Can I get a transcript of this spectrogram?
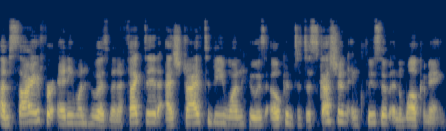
I'm sorry for anyone who has been affected. I strive to be one who is open to discussion, inclusive, and welcoming.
